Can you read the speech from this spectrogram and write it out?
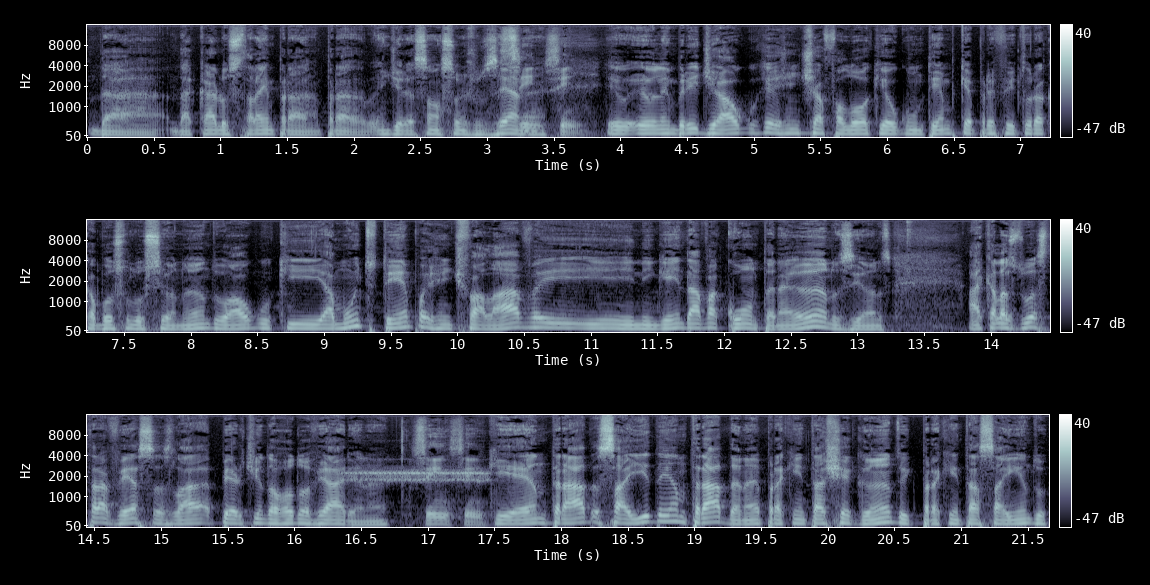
da, da Carlos Traem pra, pra, em direção a São José, Sim, né? sim. Eu, eu lembrei de algo que a gente já falou aqui há algum tempo, que a prefeitura acabou solucionando, algo que há muito tempo a gente falava e, e ninguém dava conta, né? Anos e anos. Aquelas duas travessas lá pertinho da rodoviária, né? Sim, sim. Que é entrada, saída e entrada, né? Para quem está chegando e para quem está saindo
